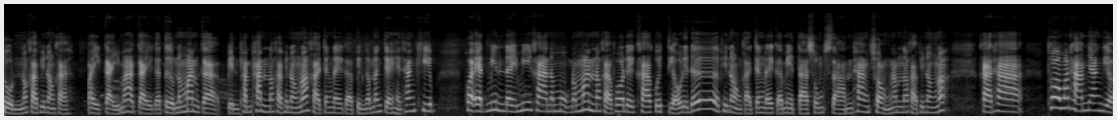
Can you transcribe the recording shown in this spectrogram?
ดนเนาะค่ะพี่น้องค่ะ ไปไก่มากไก่ก็เติมน้ำมันก็เป็นพันๆเนาะค่ะพี่น้องเนาะค่ะจังใดก็เป็นกำลังใจให้ทางคลิปพอแอดมินได้มีค่าน้ำมูกน้ำมันเนาะค่ะพอได้ค่าก๋วยเตี๋ยวเด้อดพี่น้องค่ะจังใดก็เมตตาสงสารทางช่องนํเนาะค่ะพี่น้องเนาะค่ะถ้า โทรมาถามอย่างเดียว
